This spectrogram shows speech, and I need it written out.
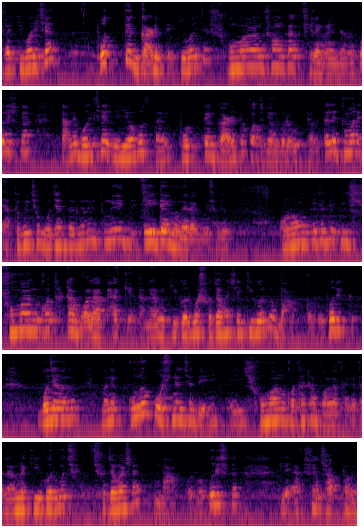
এবার কি বলছে, প্রত্যেক গাড়িতে কি বলছে, সমান সংখ্যক ছেলে মেয়ে যাবে, পরিষ্কার? তাহলে বলছে এই অবস্থায় প্রত্যেক গাড়িতে কতজন করে উঠতে হবে? তাহলে তোমার এত কিছু বোঝার দরকার নেই, তুমি এইটাই মনে রাখবে শুধু। কোনো অঙ্কে যদি এই সমান কথাটা বলা থাকে, তাহলে আমি কি করব? সোজা ভাষায় কি করব? ভাগ করব। পরীক্ষা। বোঝা গেল? মানে কোনো প্রশ্নে যদি এই সমান কথাটা বলা থাকে, তাহলে আমরা কি করব? সোজা ভাষায় ভাগ করব। পরিষ্কার? তাহলে একশো ছাপ্পান্ন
